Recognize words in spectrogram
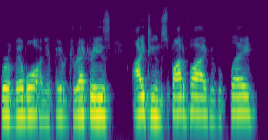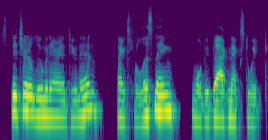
We're available on your favorite directories iTunes, Spotify, Google Play, Stitcher, Luminary, and TuneIn. Thanks for listening We'll be back next week.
